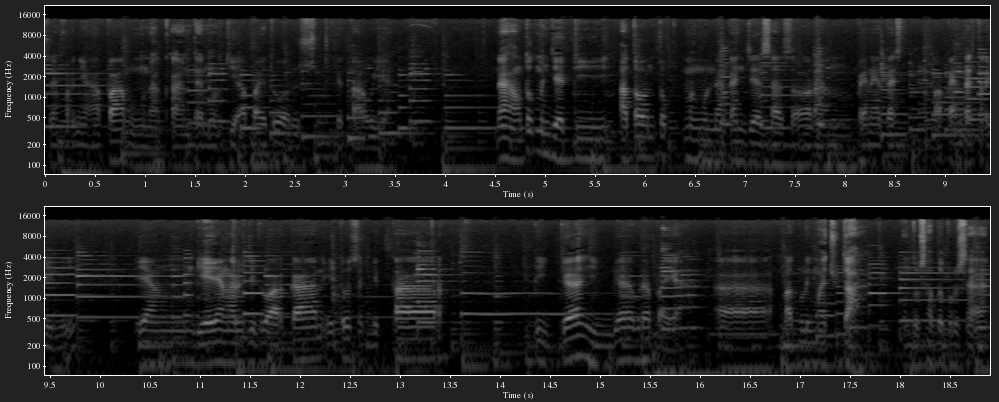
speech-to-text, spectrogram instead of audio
servernya apa menggunakan teknologi apa itu harus diketahui ya. Nah untuk menjadi atau untuk menggunakan jasa seorang pentest apa pentester ini yang biaya yang harus dikeluarkan itu sekitar 3 hingga berapa ya? Eh, uh, 45 juta untuk satu perusahaan.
